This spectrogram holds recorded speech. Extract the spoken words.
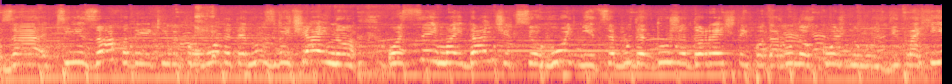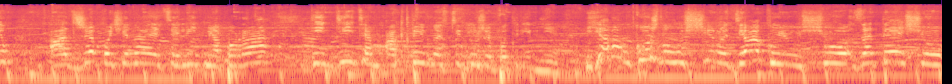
За ті заходи, які ви проводите, ну звичайно, ось цей майданчик сьогодні це буде дуже доречний подарунок кожному з дітлахів, адже починається літня пора і дітям активності дуже потрібні. Я вам кожному щиро дякую, що за те, що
